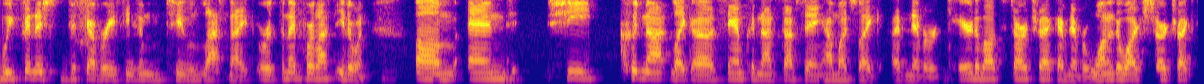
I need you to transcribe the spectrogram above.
we finished Discovery season two last night or the night before last, either one. Um, and she could not like uh Sam could not stop saying how much like I've never cared about Star Trek. I've never wanted to watch Star Trek.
